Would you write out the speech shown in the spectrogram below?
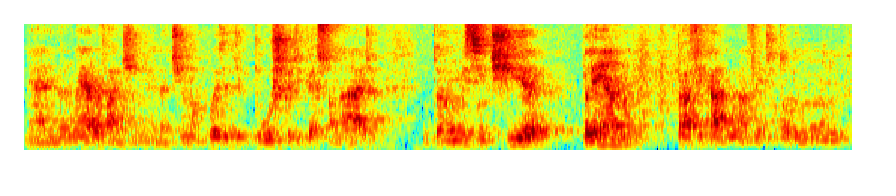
né? ainda não era o Vadinho, ainda tinha uma coisa de busca de personagem, então eu não me sentia pleno para ficar nu na frente de todo mundo.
